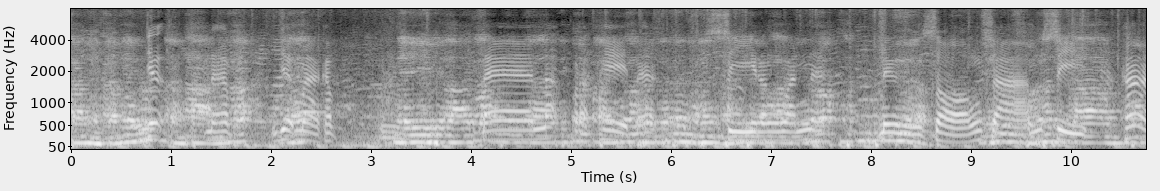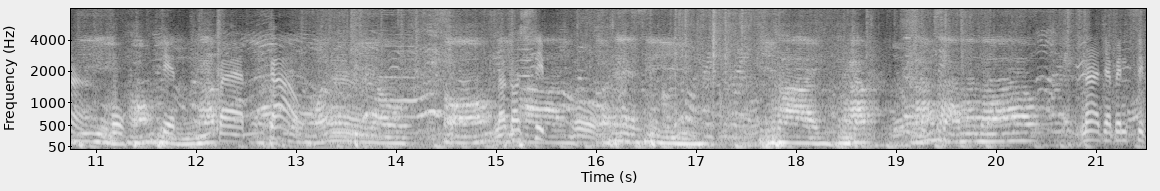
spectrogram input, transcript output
การแข่งขันในรุ่นเยอะต่างๆนะครับ เยอะมากครับในเวลาแต่ละประเภทนะฮะสี่รางวัลนะฮะหนึ่งสองสามสี่ห้าหกเจ็ดแปดเก้าเดียวสองแล้วก็สิบโอ้ประเภทสี่ทีพายนะครับ หลังจากนั้นแล้วน่าจะเป็นสิบ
